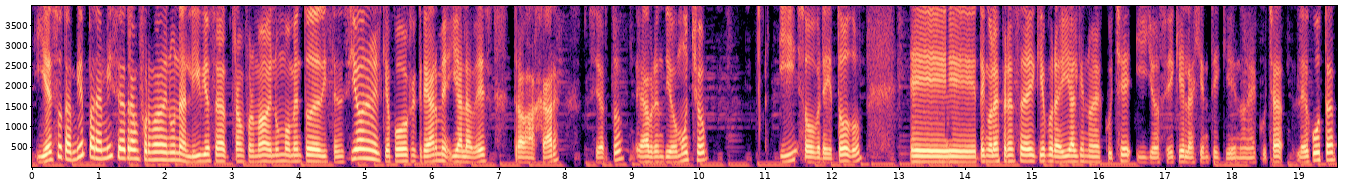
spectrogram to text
Y eso también para mí se ha transformado en un alivio, se ha transformado en un momento de distensión en el que puedo recrearme y a la vez trabajar ¿cierto? He aprendido mucho y sobre todo eh, tengo la esperanza de que por ahí alguien nos escuche y yo sé que la gente que nos escucha les gusta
